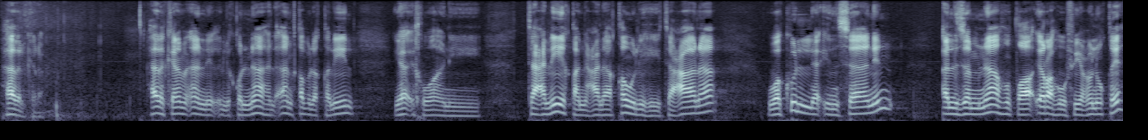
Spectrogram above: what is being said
هذا الكلام. هذا الكلام الآن اللي قلناه الآن قبل قليل. يا إخواني تعليقا على قوله تعالى وكل إنسان ألزمناه طائره في عنقه.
